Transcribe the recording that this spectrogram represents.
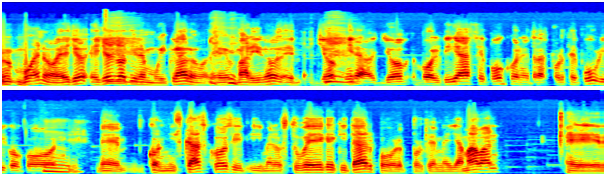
Bueno, ellos, ellos lo tienen muy claro, eh, marido. Eh, yo, mira, yo volví hace poco en el transporte público con, mm. con mis cascos y, me los tuve que quitar por, porque me llamaban eh,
